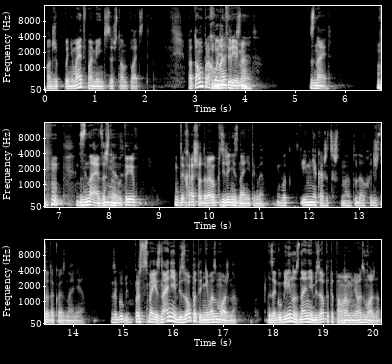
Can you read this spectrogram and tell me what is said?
Он же понимает в моменте, за что он платит. Потом проходит понимает время. Знает. знает. Знает за что. Ты... Да, хорошо, давай в определении знаний тогда. Вот и мне кажется, что надо туда уходить. Что такое знание? Загуглим. Просто смотри, знание без опыта невозможно. Загугли, но знание без опыта, по-моему, невозможно.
